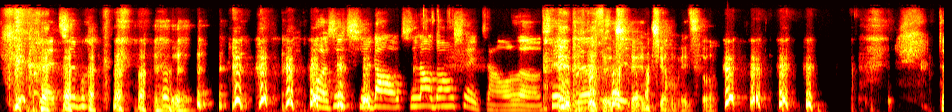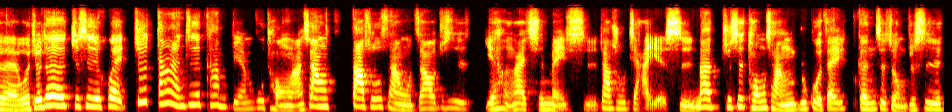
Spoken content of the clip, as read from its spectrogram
对，吃不，或者是吃到吃到都要睡着了，所以我觉得吃很久，没错。对，我觉得就是会，就是当然就是看别人不同啦。像大叔伞，我知道就是也很爱吃美食，大叔甲也是。那就是通常如果在跟这种就是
